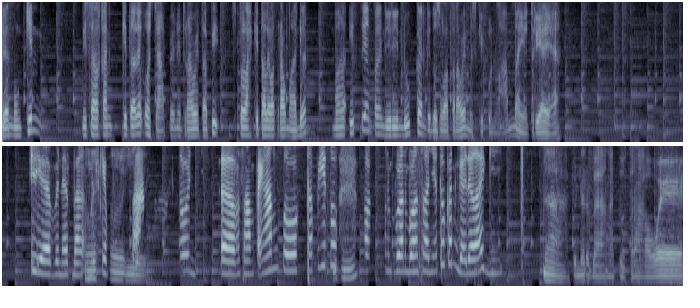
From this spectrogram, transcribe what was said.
Dan mungkin misalkan kita lihat oh capek nih terawih tapi setelah kita lewat Ramadan malah itu yang paling dirindukan gitu sholat terawih meskipun lama ya Tria ya. Iya, bener banget. Meskipun Eh, eh, iya. itu em, sampai ngantuk, tapi itu misalkan bulan-bulan selanjutnya itu kan nggak ada lagi. Nah bener banget tuh terawih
